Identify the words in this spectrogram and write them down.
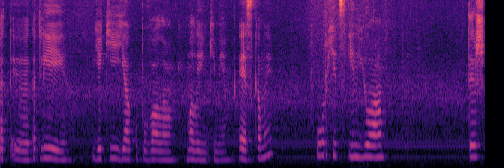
е, які я купувала маленькими есками Orchids in UA. Теж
